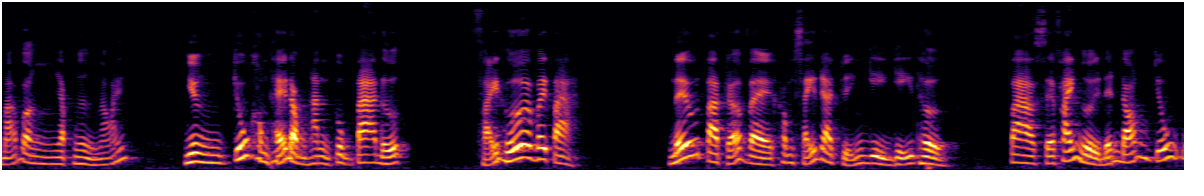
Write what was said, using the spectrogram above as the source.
Mã Vân ngập ngừng nói, nhưng chú không thể đồng hành cùng ta được. Phải hứa với ta. Nếu ta trở về không xảy ra chuyện gì dị thường, ta sẽ phái người đến đón chú.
